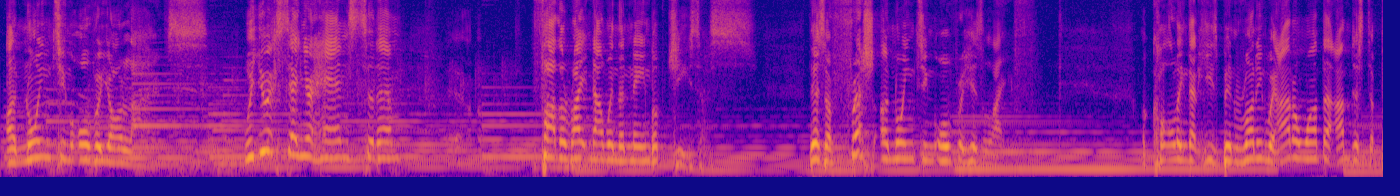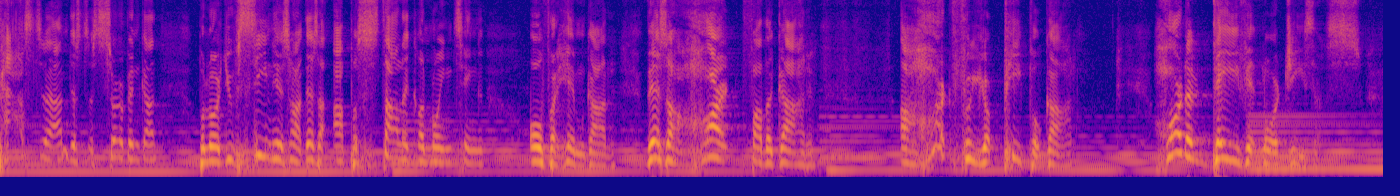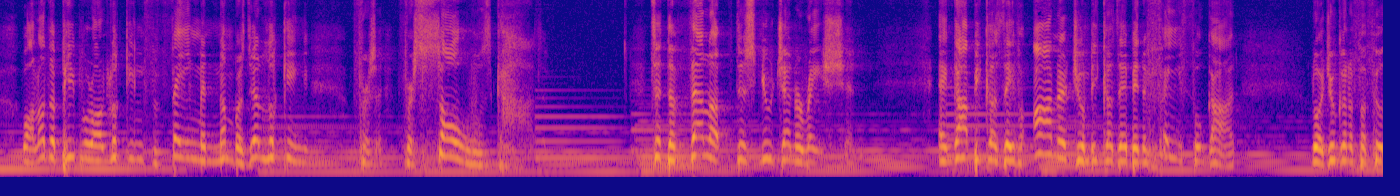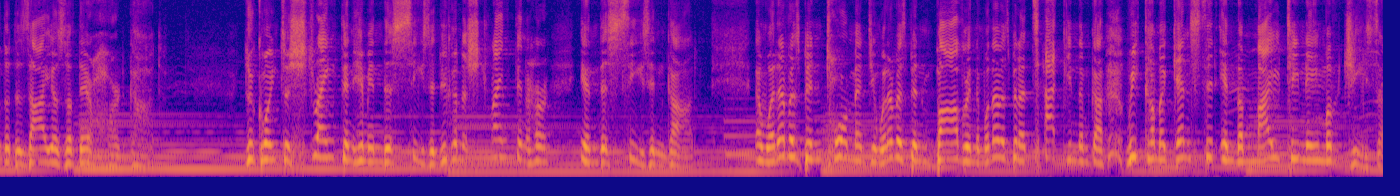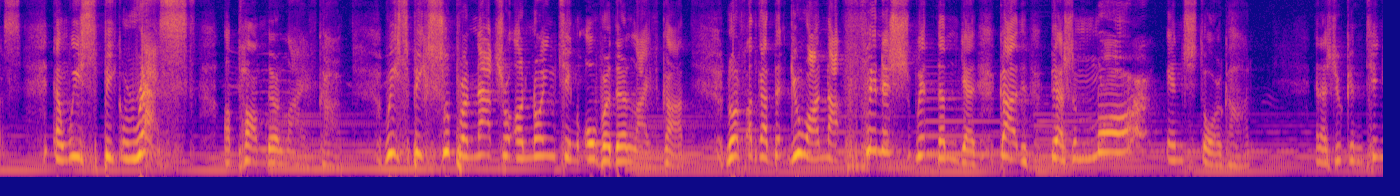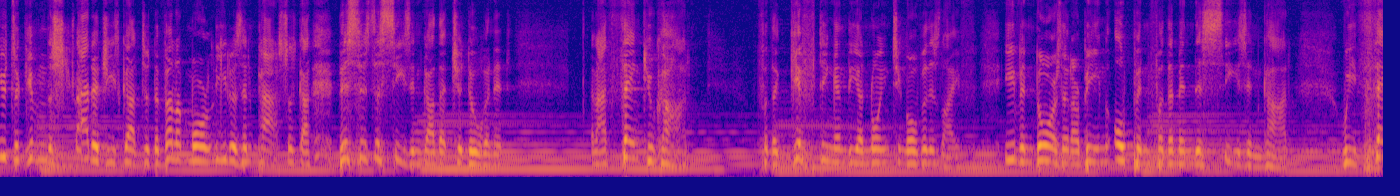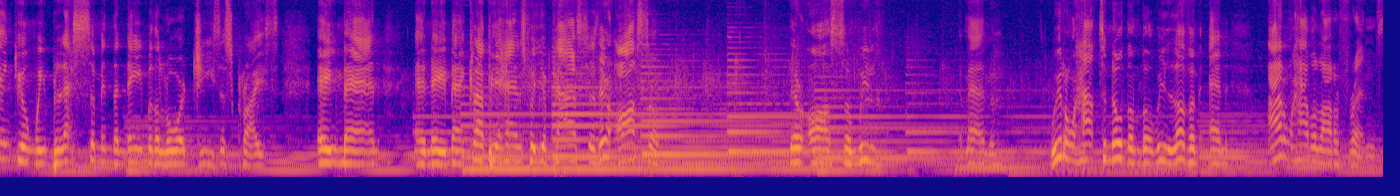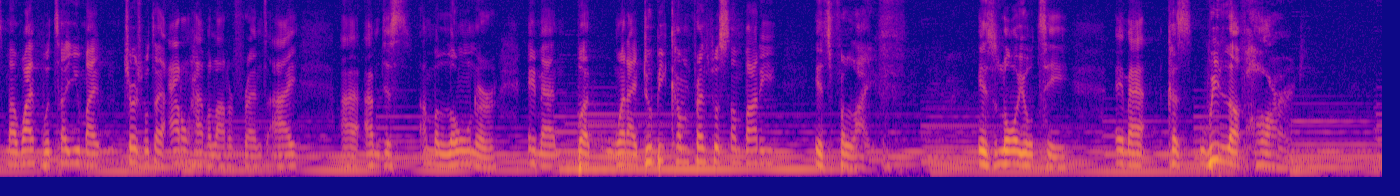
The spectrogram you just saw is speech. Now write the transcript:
anointing over your lives. Will you extend your hands to them? Father, right now in the name of Jesus, there's a fresh anointing over his life a calling that he's been running with. I don't want that. I'm just a pastor, I'm just a servant, God. But Lord, you've seen his heart. There's an apostolic anointing over him, God. There's a heart, Father God, a heart for your people, God. Heart of David, Lord Jesus. While other people are looking for fame and numbers, they're looking for, for souls, God, to develop this new generation. And God, because they've honored you and because they've been faithful, God, Lord, you're going to fulfill the desires of their heart, God. You're going to strengthen him in this season. You're going to strengthen her in this season, God. And whatever's been tormenting, whatever's been bothering them, whatever's been attacking them, God, we come against it in the mighty name of Jesus. And we speak rest upon their life, God. We speak supernatural anointing over their life, God. Lord Father God, you are not finished with them yet. God, there's more in store, God. And as you continue to give them the strategies, God, to develop more leaders and pastors, God, this is the season, God, that you're doing it. And I thank you, God, for the gifting and the anointing over this life, even doors that are being opened for them in this season, God. We thank you and we bless them in the name of the Lord Jesus Christ. Amen and amen. Clap your hands for your pastors. They're awesome. They're awesome. We, man, we don't have to know them, but we love them. And I don't have a lot of friends. My wife will tell you, my church will tell you, I don't have a lot of friends. I, I am just, I'm a loner. Amen. But when I do become friends with somebody, it's for life. It's loyalty. Amen. Because we love hard.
